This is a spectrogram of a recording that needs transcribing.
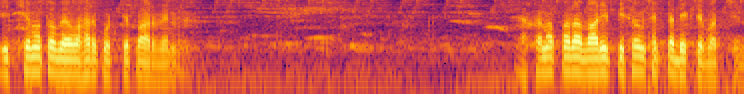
ইচ্ছে মতো ব্যবহার করতে পারবেন। এখন আপনারা বাড়ির পিছন সাইডটা দেখতে পাচ্ছেন।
